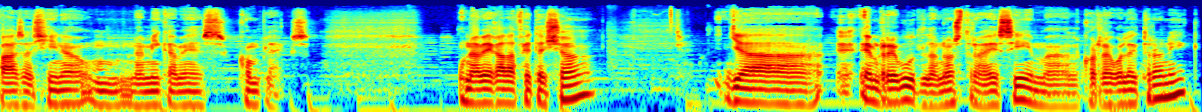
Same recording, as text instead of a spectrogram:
pas a Xina una mica més complex. Una vegada fet això, ja hem rebut la nostra eSIM al correu electrònic,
